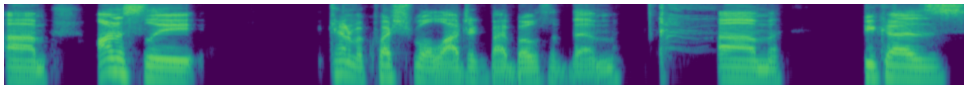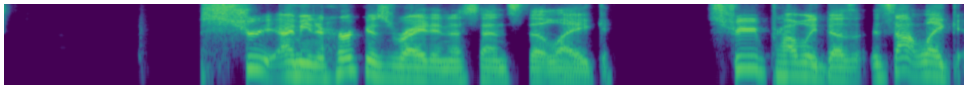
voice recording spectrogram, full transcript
Um, honestly, kind of a questionable logic by both of them, um, because Street. I mean, Herc is right in a sense that like Street probably doesn't. It's not like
